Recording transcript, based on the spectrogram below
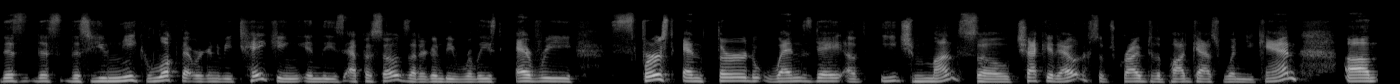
this this this unique look that we're going to be taking in these episodes that are going to be released every first and third Wednesday of each month. So check it out. Subscribe to the podcast when you can. Um,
